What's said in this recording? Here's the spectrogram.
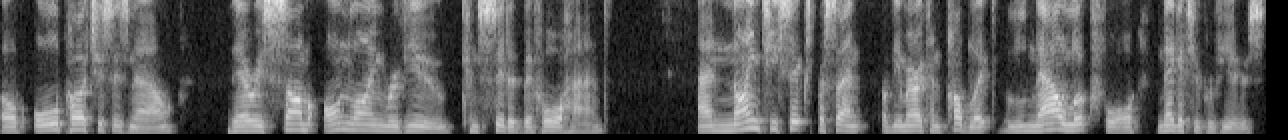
of all purchases now, there is some online review considered beforehand. And 96% of the American public now look for negative reviews.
